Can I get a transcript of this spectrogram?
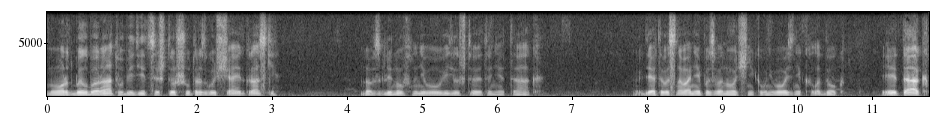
Морд был бы рад убедиться, что шутер сгущает краски, но, взглянув на него, увидел, что это не так. Где-то в основании позвоночника у него возник холодок. «Итак,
